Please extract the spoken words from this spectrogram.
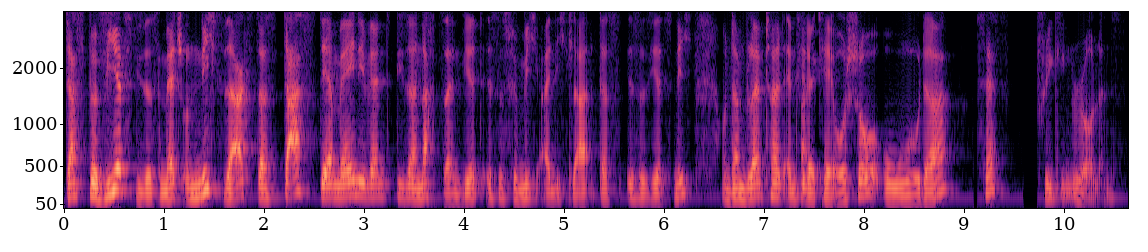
das bewirbst, dieses Match, und nicht sagst, dass das der Main Event dieser Nacht sein wird, ist es für mich eigentlich klar, das ist es jetzt nicht. Und dann bleibt halt entweder KO-Show oder Seth freaking Rollins.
